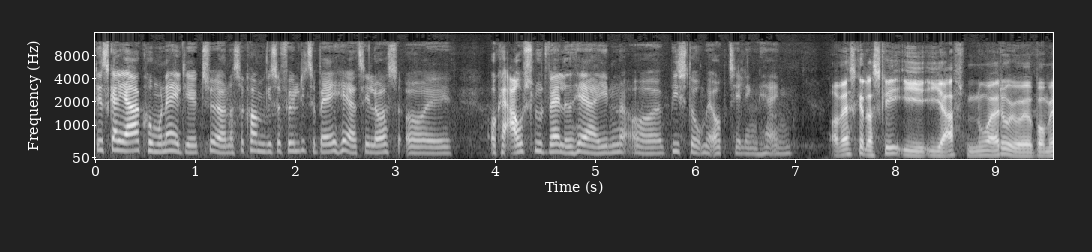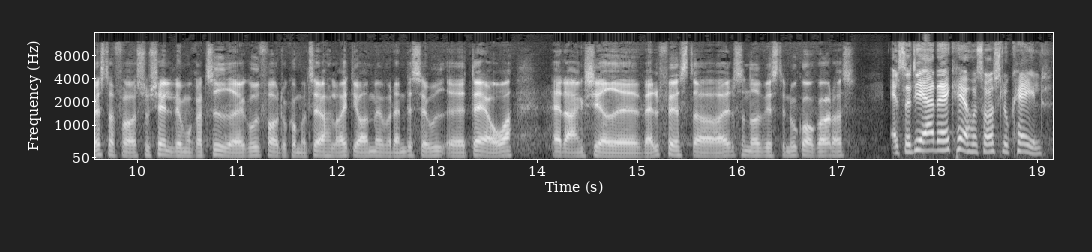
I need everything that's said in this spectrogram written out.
det skal jeg kommunaldirektøren, og så kommer vi selvfølgelig tilbage her til os og, øh, og kan afslutte valget herinde og bistå med optællingen herinde. Og hvad skal der ske i, i aften? Nu er du jo borgmester for Socialdemokratiet, og jeg går ud fra, at du kommer til at holde rigtig øje med, hvordan det ser ud øh, derovre. Er der arrangeret øh, valgfester og alt sådan noget, hvis det nu går godt også? Altså, det er der ikke her hos os lokalt.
